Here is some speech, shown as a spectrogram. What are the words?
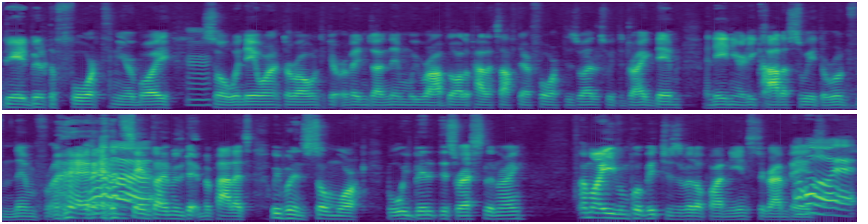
they had built a fort nearby Mm. so when they weren't around to get revenge on them we robbed all the pallets off their fort as well so we had to drag them and they nearly caught us so we had to run from them for, at the same Ah. time as getting the pallets we put in some work but we built this wrestling ring I might even put pictures of it up on the Instagram page. Oh, yeah.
